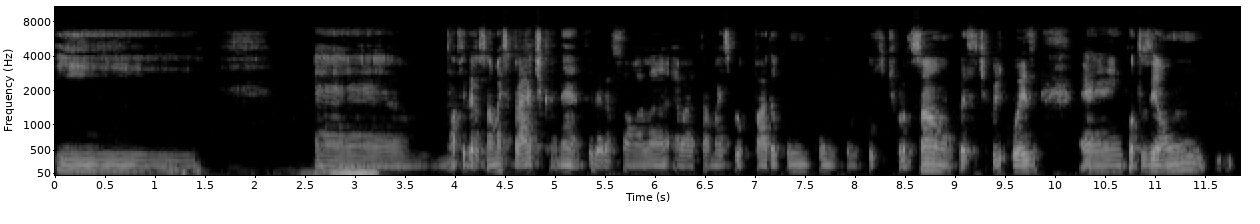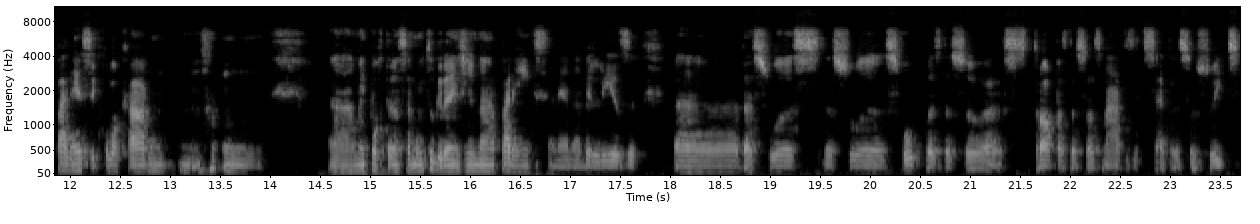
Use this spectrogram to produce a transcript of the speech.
E é, uma federação mais prática, né? A federação ela ela está mais preocupada com, com, com custo de produção, com esse tipo de coisa, é, enquanto o Xeon parece colocar um, um ah, uma importância muito grande na aparência, né, na beleza uh, das, suas, das suas roupas, das suas tropas, das suas naves, etc., das suas suítes.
